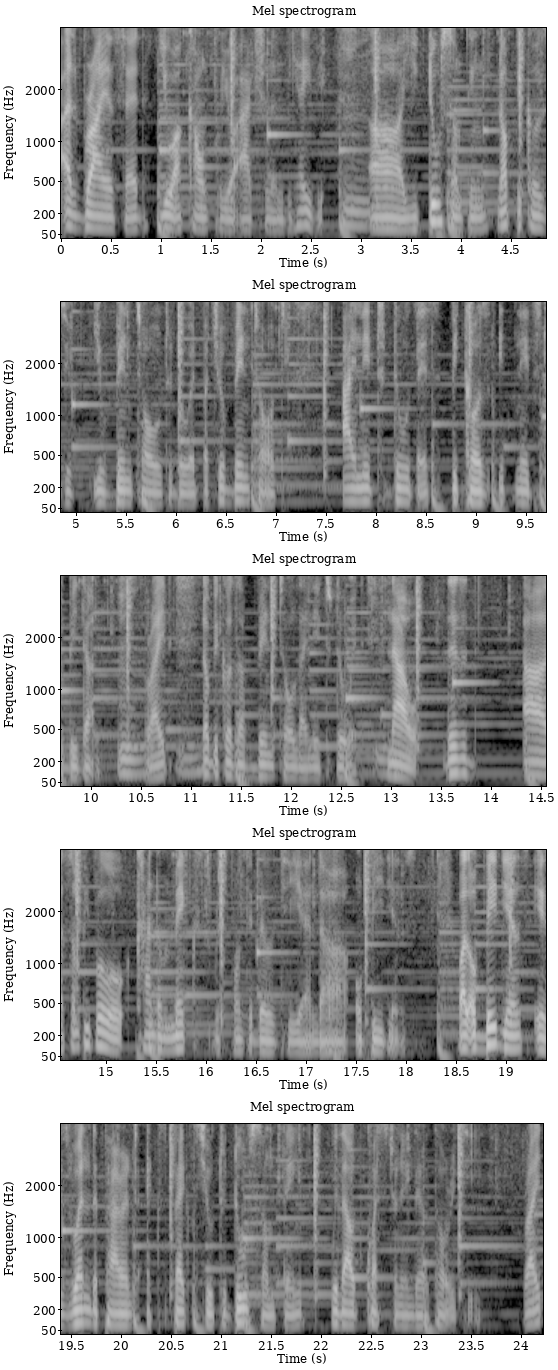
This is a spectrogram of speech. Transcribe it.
as Brian said, you account for your action and behavior. Uh, you do something not because you've, you've been told to do it, but you've been taught, I need to do this because it needs to be done, right? Not because I've been told I need to do it. Now, there's a, uh, some people kind of mix responsibility and uh, obedience. Well, obedience is when the parent expects you to do something without questioning the authority, right?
